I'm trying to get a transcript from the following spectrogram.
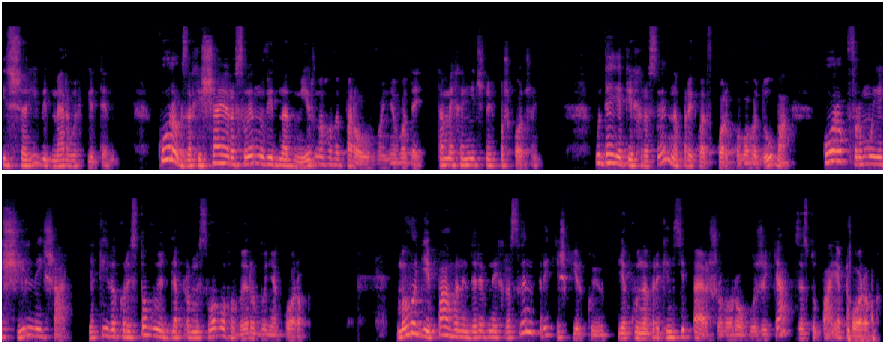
із шарів відмерлих клітин. Корок захищає рослину від надмірного випаровування води та механічних пошкоджень. У деяких рослин, наприклад, в коркового дуба, корок формує щільний шар, який використовують для промислового вироблення корок. Молоді пагони деревних рослин вкриті шкіркою, яку наприкінці першого року життя заступає корок.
